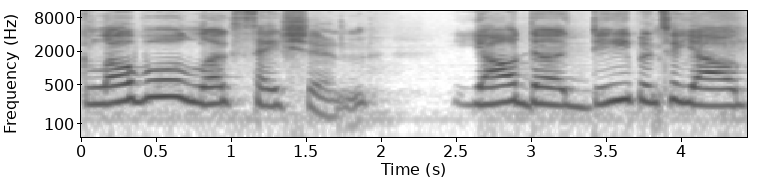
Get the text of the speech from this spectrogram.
global luxation. Y'all dug deep into y'all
